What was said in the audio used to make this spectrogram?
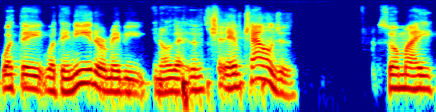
what they what they need, or maybe you know they, have challenges. So my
